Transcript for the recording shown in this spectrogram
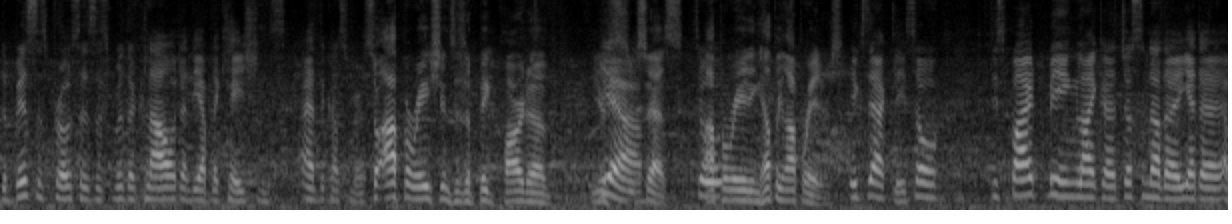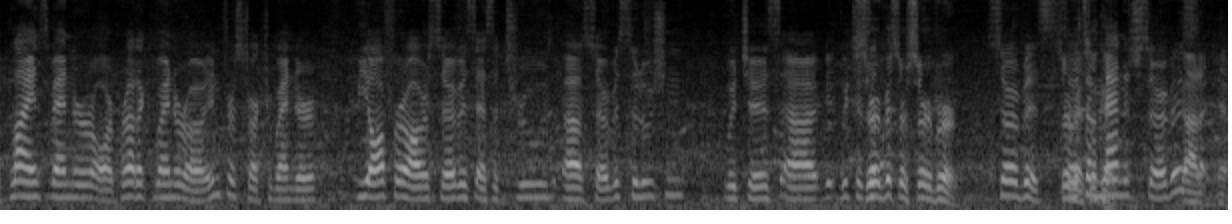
the business processes with the cloud and the applications and the customers. So operations is a big part of your yeah. success, so operating, helping operators. Exactly, so despite being like a, just another yet an appliance vendor or product vendor or infrastructure vendor, we offer our service as a true uh, service solution which is uh, which is service or server. Service. service. So it's a okay. managed service it, yeah.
